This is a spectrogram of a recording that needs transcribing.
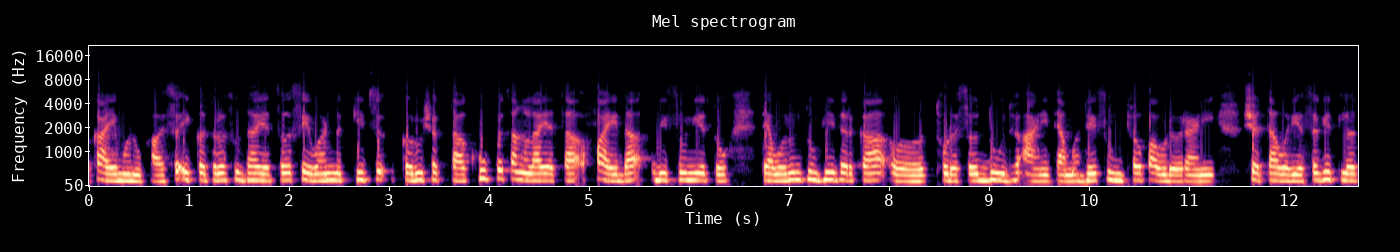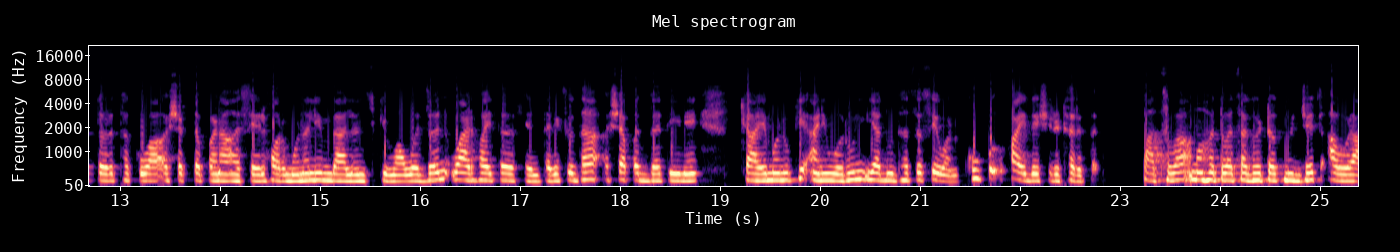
काळे मनुका असं एकत्र सुद्धा याचं सेवन नक्कीच करू शकता. खूप चांगला याचा फायदा दिसून येतो. त्यावरून तुम्ही जर का अ, थोडंसं दूध आणि त्यामध्ये सुंठ पावडर आणि शतावरी असं घेतलं तर थकवा अशक्तपणा असेल हॉर्मोनल इम्बॅलन्स किंवा वजन वाढवायचं असेल तरी सुद्धा अशा पद्धतीने काळे मनुके आणि वरून या दुधाचं सेवन खूप फायदेशीर ठरतं. पाचवा महत्त्वाचा घटक म्हणजेच आवळा.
